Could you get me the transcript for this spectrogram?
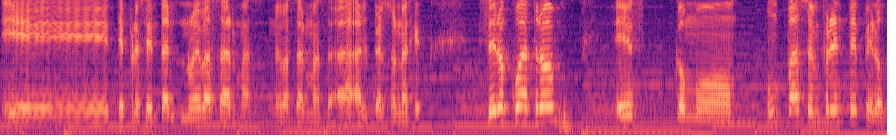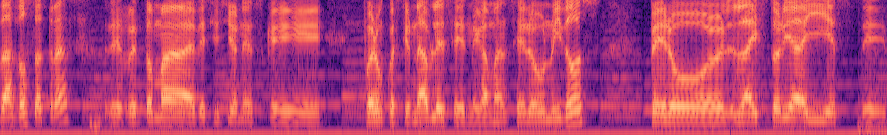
eh, te presentan nuevas armas, nuevas armas a- al personaje. 04 es como un paso enfrente, pero da dos atrás. Eh, retoma decisiones que fueron cuestionables en Mega Man 0, 1 y 2. Pero la historia ahí es eh,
